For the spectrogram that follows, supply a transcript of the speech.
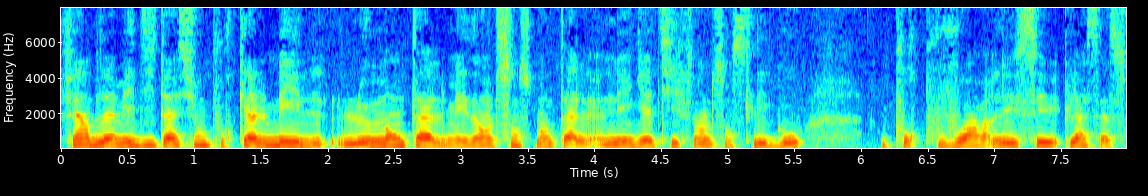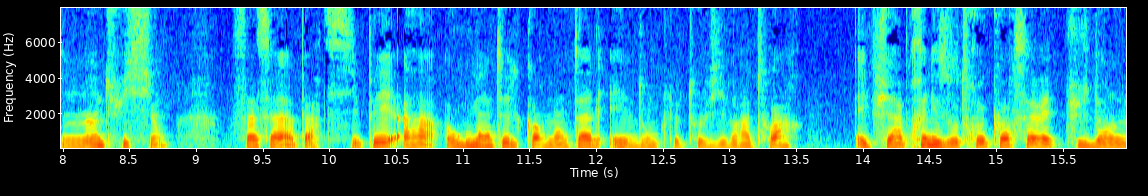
faire de la méditation pour calmer le mental, mais dans le sens mental négatif, dans le sens l'ego, pour pouvoir laisser place à son intuition. Ça, ça va participer à augmenter le corps mental et donc le taux vibratoire. Et puis après, les autres corps, ça va être plus dans,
